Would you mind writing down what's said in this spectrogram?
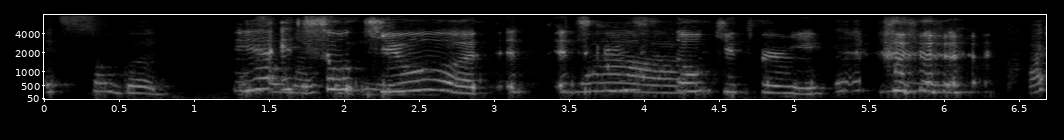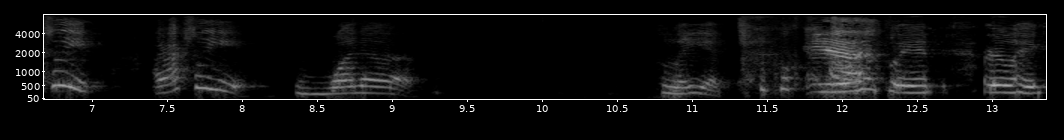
it's so good It's Yeah, so it's nice so cute. It it screams Yeah. so cute for me. actually i actually wanna play it i Yeah. wanna play it or like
